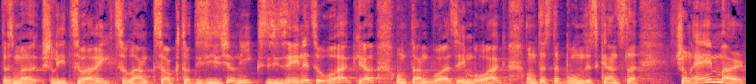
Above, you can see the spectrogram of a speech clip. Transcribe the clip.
dass man schlitzohrig zu lange gesagt hat, es ist ja nichts, es ist eh nicht so arg, ja, und dann war es eben arg und dass der Bundeskanzler schon einmal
